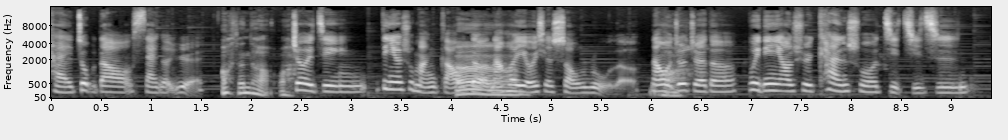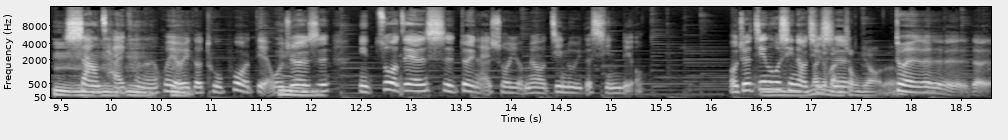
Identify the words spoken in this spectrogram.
才做不到三个月哦，真的哇，就已经订阅数蛮高的，嗯、然后也有一些收入了。然后我就觉得不一定要去看说几集之上才可能会有一个突破点。嗯嗯嗯嗯、我觉得是你做这件事对你来说有没有进入一个心流？我觉得进入心流其实蛮、嗯那个、重要的。对对对对对，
